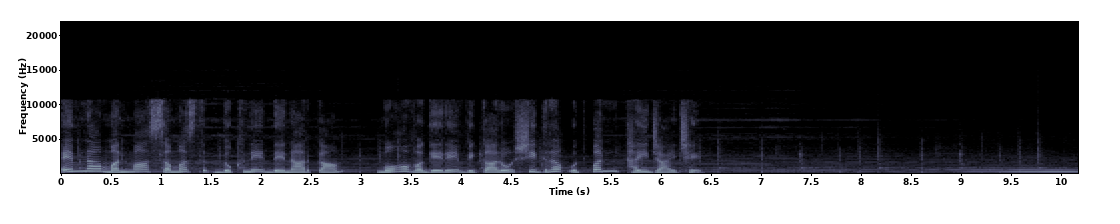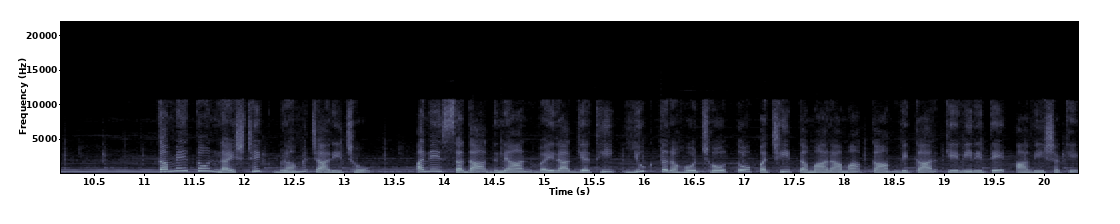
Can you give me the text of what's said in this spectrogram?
એમના મનમાં સમસ્ત દુઃખને દેનાર કામ, મોહ વગેરે વિકારો શીઘ્ર ઉત્પન્ન થઈ જાય છે. તમે તો નૈષ્ઠિક બ્રહ્મચારી છો અને સદા જ્ઞાન વૈરાગ્યથી યુક્ત રહો છો તો પછી તમારામાં કામ વિકાર કેવી રીતે આવી શકે?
